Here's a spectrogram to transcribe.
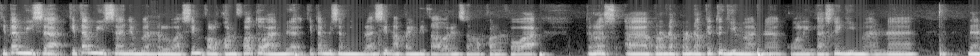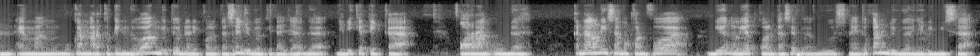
kita bisa kita bisa nyebar luasin kalau konvo tuh ada. Kita bisa ngejelasin apa yang ditawarin sama konvoa terus uh, produk-produknya itu gimana kualitasnya gimana dan emang bukan marketing doang gitu dari kualitasnya juga kita jaga. Jadi ketika orang udah kenal nih sama Konvoa dia ngelihat kualitasnya bagus. Nah itu kan juga jadi bisa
